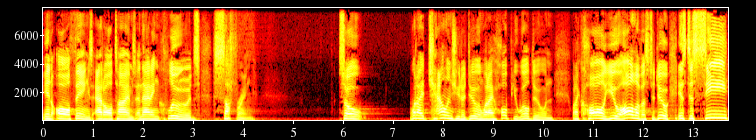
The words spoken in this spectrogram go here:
in all things at all times, and that includes suffering. So, what I challenge you to do, and what I hope you will do, and what I call you, all of us, to do, is to see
